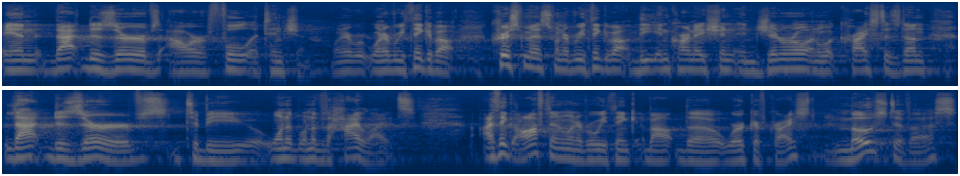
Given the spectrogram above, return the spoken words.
And that deserves our full attention. Whenever, whenever we think about Christmas, whenever we think about the incarnation in general and what Christ has done, that deserves to be one of, one of the highlights. I think often, whenever we think about the work of Christ, most of us,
